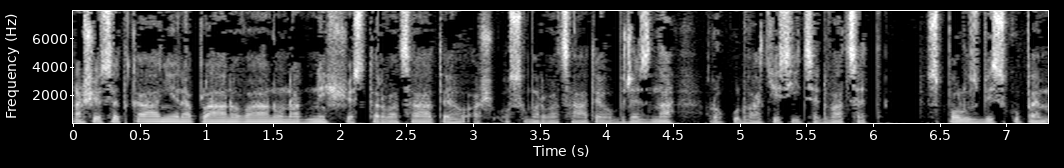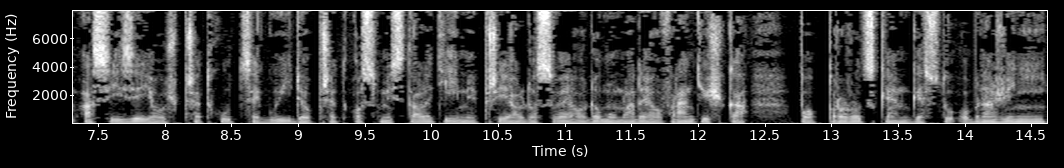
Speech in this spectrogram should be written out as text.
Naše setkání je naplánováno na dny 26. až 28. března roku 2020. Spolu s biskupem Asízy, jehož předchůdce Guido před osmi staletími přijal do svého domu mladého Františka po prorockém gestu obnažení,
